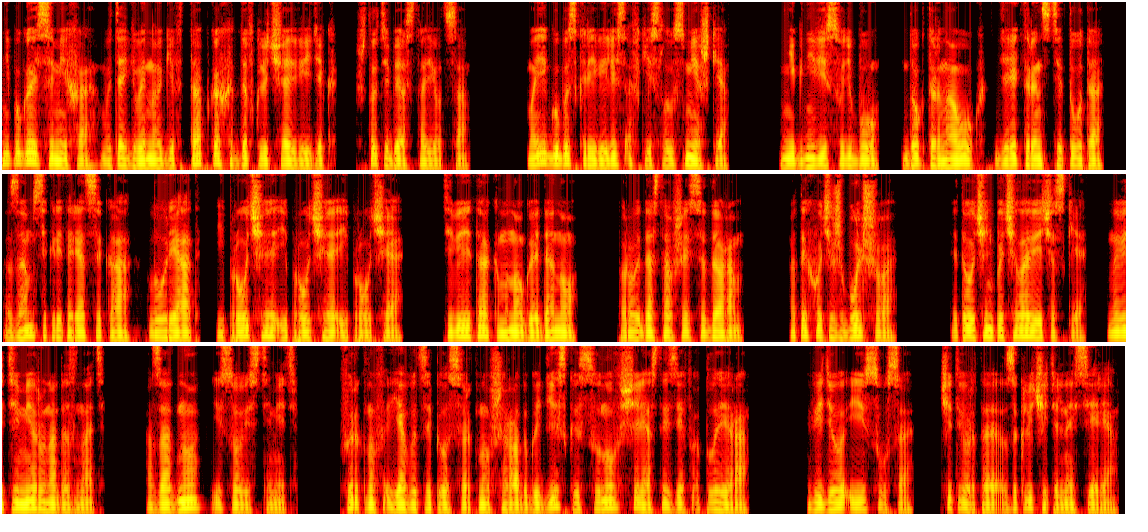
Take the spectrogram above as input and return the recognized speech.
Не пугайся, Миха, вытягивай ноги в тапках, да включай видик. Что тебе остается? Мои губы скривились в кислой усмешке. Не гневи судьбу, доктор наук, директор института, замсекретаря ЦК, лауреат и прочее, и прочее, и прочее. Тебе и так многое дано, порой доставшееся даром. А ты хочешь большего? Это очень по-человечески, но ведь и меру надо знать, а заодно и совесть иметь. Фыркнув, я выцепил сверкнувший радугой диск и сунул в щелястый зев плеера. Видео Иисуса. Четвертая, заключительная серия.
